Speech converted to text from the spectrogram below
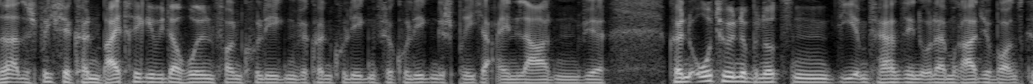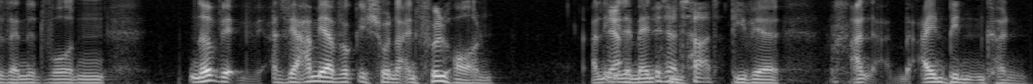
Ne, also sprich, wir können Beiträge wiederholen von Kollegen, wir können Kollegen für Kollegengespräche einladen, wir können O-Töne benutzen, die im Fernsehen oder im Radio bei uns gesendet wurden. Ne, wir, also wir haben ja wirklich schon ein Füllhorn an Ja, Elementen, die wir an, einbinden können.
